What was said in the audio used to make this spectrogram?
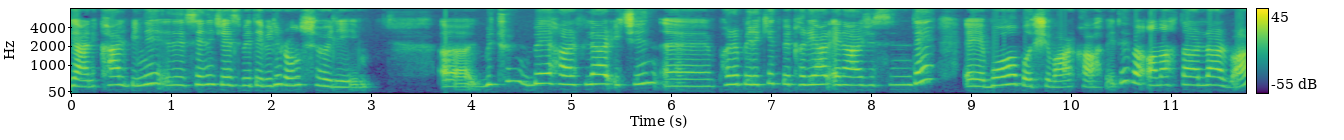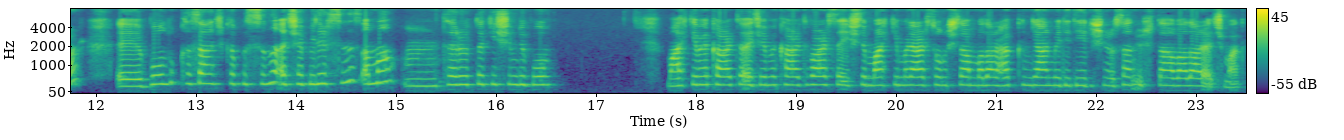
yani kalbini seni cezbedebilir onu söyleyeyim. E, bütün B harfler için para, bereket ve kariyer enerjisinde boğa başı var kahvede ve anahtarlar var. Bolluk kazanç kapısını açabilirsiniz ama tarottaki şimdi bu Mahkeme kartı, acemi kartı varsa işte mahkemeler, sonuçlanmalar hakkın gelmedi diye düşünüyorsan üst davalar açmak.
